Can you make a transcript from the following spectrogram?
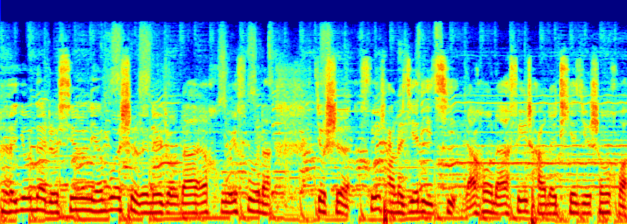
用那种新闻联播式的那种的回复呢，就是非常的接地气，然后呢，非常的贴近生活。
